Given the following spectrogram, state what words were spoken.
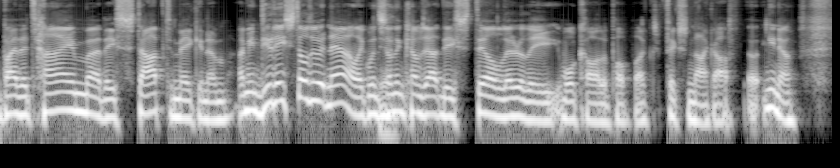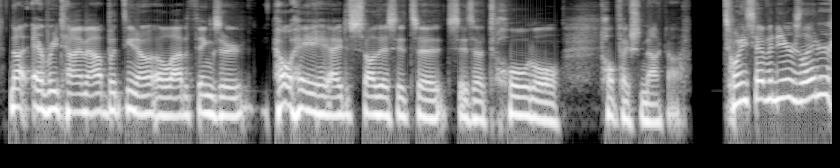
by the time uh, they stopped making them, I mean, do they still do it now? Like when Yeah. something comes out, they still literally will call it a pulp fiction knockoff. Uh, you know, not every time out, but you know, a lot of things are. Oh, hey, hey I just saw this. It's a it's, it's a total pulp fiction knockoff. Twenty seven years later,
